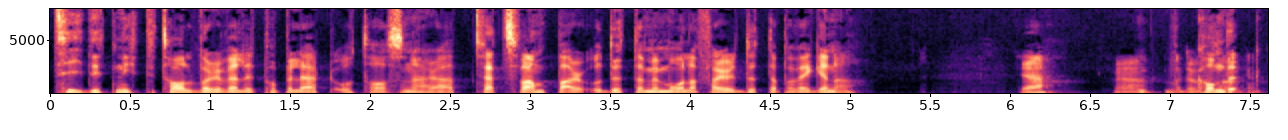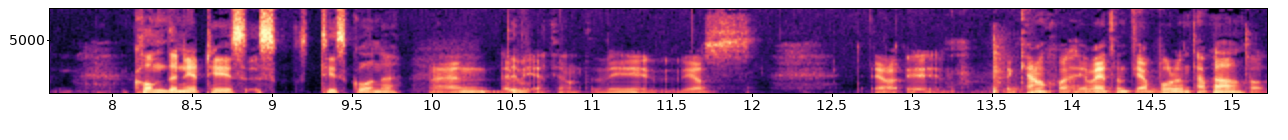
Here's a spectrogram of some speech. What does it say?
tidigt 90-tal var det väldigt populärt att ta såna här eh, tvättsvampar och dutta med målarfärg och dutta på väggarna? Ja. ja det Kom det- Kom det ner till, till Skåne? Men det det- vet jag inte. Vi, vi oss, ja, eh, det kanske. Jag vet inte. Jag bor inte här på Ja.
